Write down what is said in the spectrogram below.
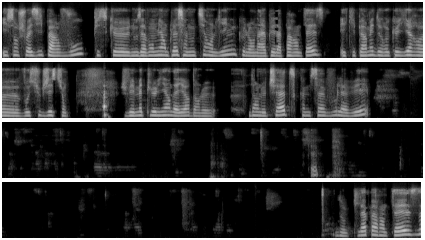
ils sont choisis par vous, puisque nous avons mis en place un outil en ligne que l'on a appelé la parenthèse et qui permet de recueillir euh, vos suggestions. Je vais mettre le lien d'ailleurs dans le, dans le chat, comme ça vous l'avez. Donc la parenthèse,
